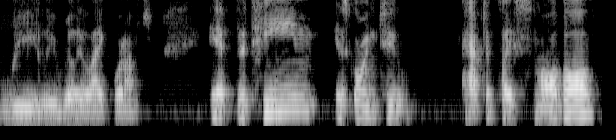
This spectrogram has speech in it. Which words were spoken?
really really like what I'm. If the team is going to have to play small ball,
